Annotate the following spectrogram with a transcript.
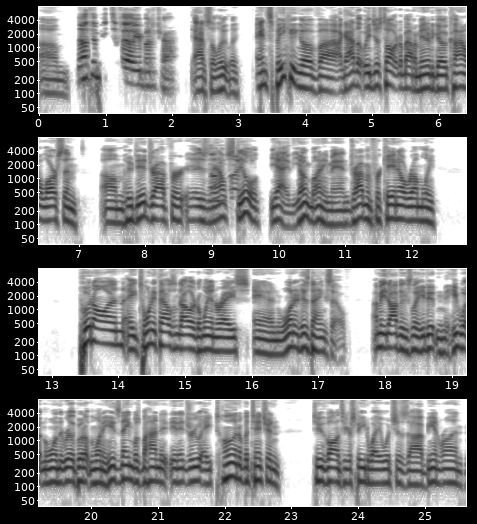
Um, Nothing beats a failure but a try. Absolutely. And speaking of uh, a guy that we just talked about a minute ago, Kyle Larson, um, who did drive for is Young now Money. still yeah the young money man driving for K and L Rumley, put on a twenty thousand dollar to win race and won it his dang self. I mean, obviously he didn't. He wasn't the one that really put up the money. His name was behind it, and it drew a ton of attention to the Volunteer Speedway, which is uh, being run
